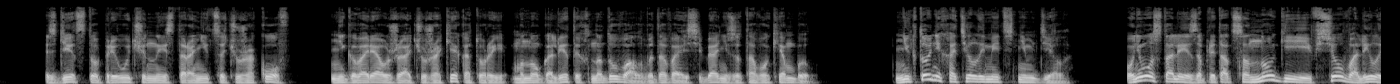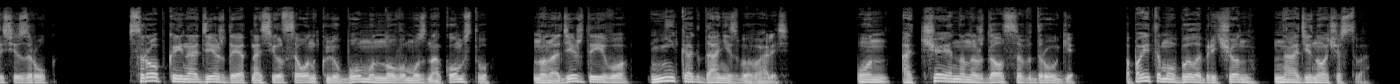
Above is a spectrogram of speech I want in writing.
С детства приученные сторониться чужаков, не говоря уже о чужаке, который много лет их надувал, выдавая себя не за того, кем был. Никто не хотел иметь с ним дело. У него стали заплетаться ноги, и все валилось из рук. С робкой надеждой относился он к любому новому знакомству, но надежды его никогда не сбывались. Он отчаянно нуждался в друге, а поэтому был обречен на одиночество.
